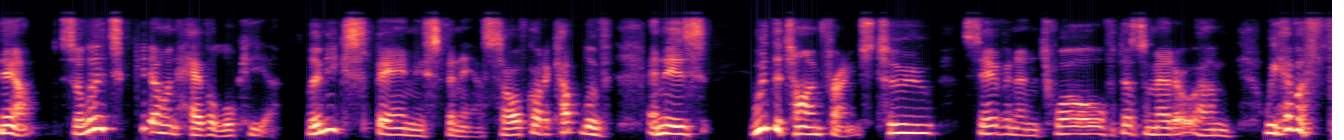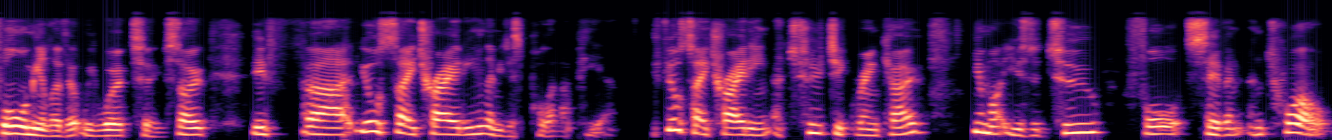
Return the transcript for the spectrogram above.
Now, so let's go and have a look here. Let me expand this for now. So I've got a couple of, and there's, with the time frames, two, seven, and 12, doesn't matter. Um, we have a formula that we work to. So if uh, you'll say trading, let me just pull it up here. If you'll say trading a two tick Renko, you might use a two, four, seven, and 12.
